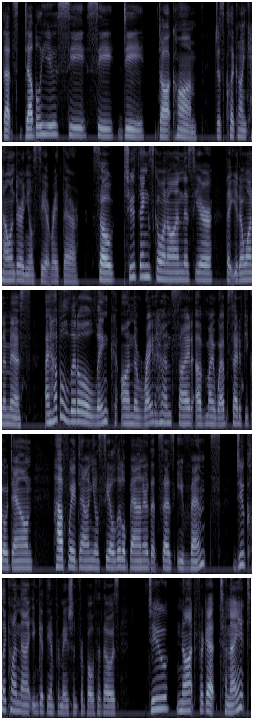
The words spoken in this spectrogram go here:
That's WCCD.com. Just click on calendar and you'll see it right there. So, two things going on this year that you don't want to miss. I have a little link on the right hand side of my website. If you go down, halfway down, you'll see a little banner that says events. Do click on that. You can get the information for both of those. Do not forget tonight,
